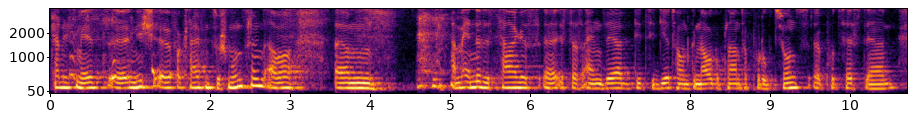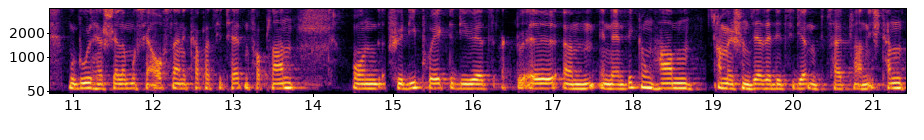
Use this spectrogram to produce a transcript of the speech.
kann ich es mir jetzt äh, nicht äh, verkneifen zu schmunzeln, aber ähm, am Ende des Tages äh, ist das ein sehr dezidierter und genau geplanter Produktionsprozess. Der Modulhersteller muss ja auch seine Kapazitäten verplanen. Und für die Projekte, die wir jetzt aktuell ähm, in der Entwicklung haben, haben wir schon sehr, sehr dezidierten Zeitplan. Ich kann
